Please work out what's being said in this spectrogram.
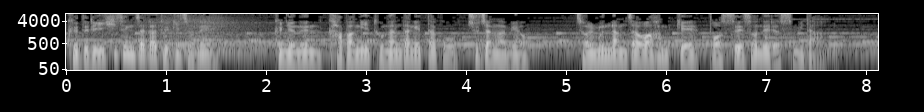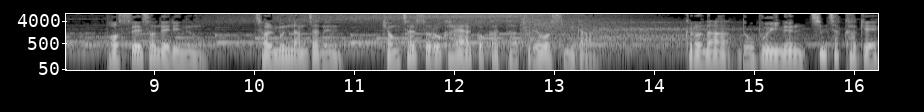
그들이 희생자가 되기 전에 그녀는 가방이 도난당했다고 주장하며 젊은 남자와 함께 버스에서 내렸습니다. 버스에서 내린 후 젊은 남자는 경찰서로 가야 할 것 같아 두려웠습니다. 그러나 노부인은 침착하게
